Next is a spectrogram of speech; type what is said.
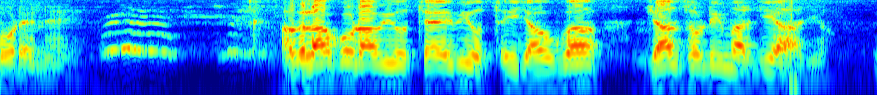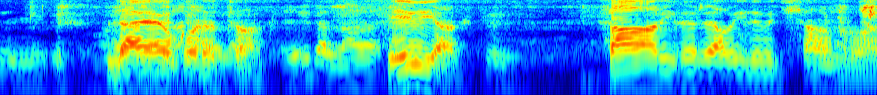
ਘੋੜੇ ਨੇ। ਅਗਲਾ ਘੋੜਾ ਵੀ ਉੱਥੇ ਇਹ ਵੀ ਉੱਥੇ ਹੀ ਜਾਊਗਾ, ਜਦ ਤੁਹਾਡੀ ਮਰਜ਼ੀ ਆ ਜਿਓ। ਲੈ ਘੋੜਾ ਉੱਥੋਂ। ਇਹ ਵੀ ਆ। ਸਾਰੀ ਫਿਰ ਰਾਵੀ ਦੇ ਵਿੱਚ ਛਾਲ ਮਰਵਾ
